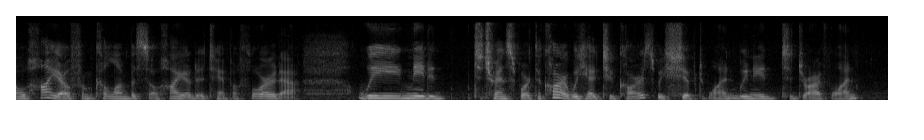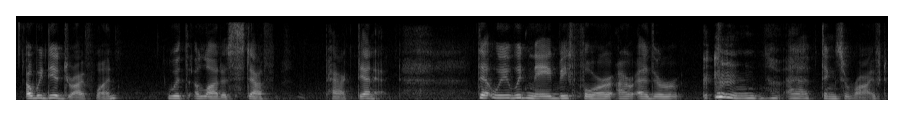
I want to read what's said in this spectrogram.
Ohio, from Columbus, Ohio to Tampa, Florida. We needed to transport the car. We had two cars. We shipped one. We needed to drive one oh, we did drive one with a lot of stuff packed in it that we would need before our other uh, things arrived.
